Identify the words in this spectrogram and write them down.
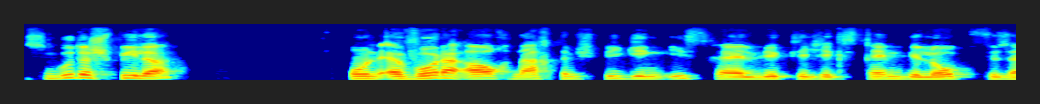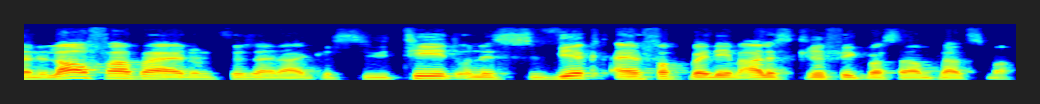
ist ein guter Spieler, und er wurde auch nach dem Spiel gegen Israel wirklich extrem gelobt für seine Laufarbeit und für seine Aggressivität. Und es wirkt einfach bei dem alles griffig, was er am Platz macht.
